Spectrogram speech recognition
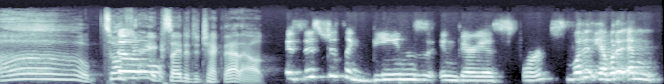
oh so I'm very excited to check that out Is this just like beans in various forms? What? Is, It, yeah. What? And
